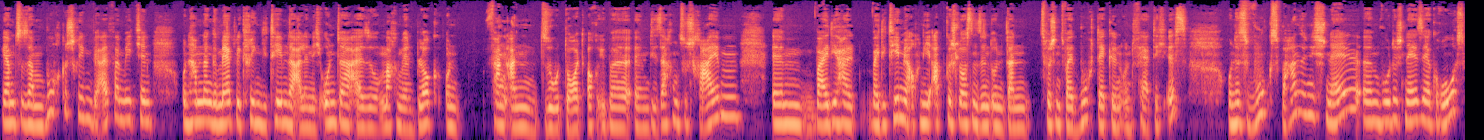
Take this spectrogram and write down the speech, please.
Wir haben zusammen ein Buch geschrieben, wir Alpha-Mädchen, und haben dann gemerkt, wir kriegen die Themen da alle nicht unter, also machen wir einen Blog und fange an, so dort auch über ähm, die Sachen zu schreiben, ähm, weil die halt, weil die Themen ja auch nie abgeschlossen sind und dann zwischen zwei Buchdeckeln und fertig ist. Und es wuchs wahnsinnig schnell, ähm, wurde schnell sehr groß.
